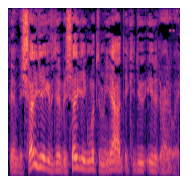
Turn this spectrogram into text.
Then b'shoigig, if he did b'shoigig mutter miyad, he could do, eat it right away.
